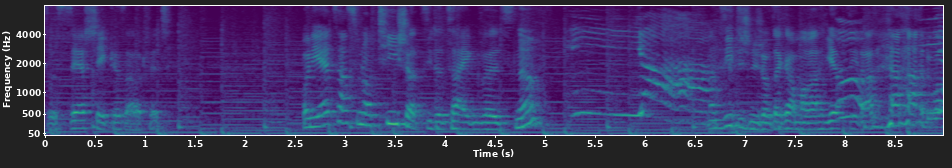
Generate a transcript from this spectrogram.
Das ist ein sehr schickes Outfit. Und jetzt hast du noch T-Shirts, die du zeigen willst, ne? Ja. Man sieht dich nicht auf der Kamera. Jetzt wieder. Du hast- Ja.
